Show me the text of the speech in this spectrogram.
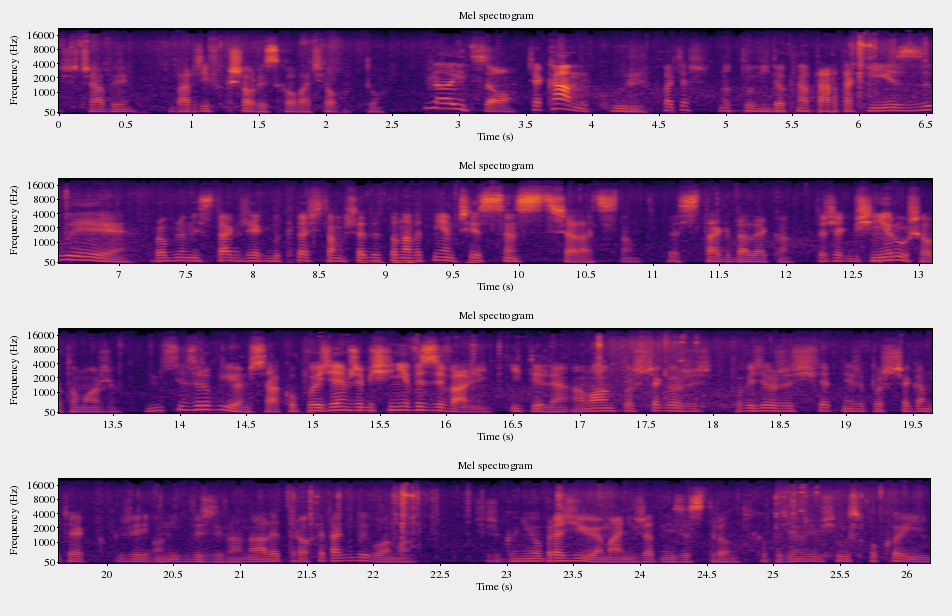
Jeszcze Trzeba by bardziej w krzory schować. O, tu. No i co? Czekamy, kur. Chociaż, no tu widok na tartak nie jest zły. Problem jest tak, że jakby ktoś tam szedł, to nawet nie wiem, czy jest sens strzelać stąd. To jest tak daleko. Ktoś jakby się nie ruszał, to może. Nic nie zrobiłem, Saku. Powiedziałem, żeby się nie wyzywali. I tyle. A on postrzegał, że... Powiedział, że świetnie, że postrzegam to, jak, że on ich wyzywa. No ale trochę tak było, no. Przecież go nie obraziłem ani żadnej ze stron, tylko powiedziałem, żeby się uspokoili.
